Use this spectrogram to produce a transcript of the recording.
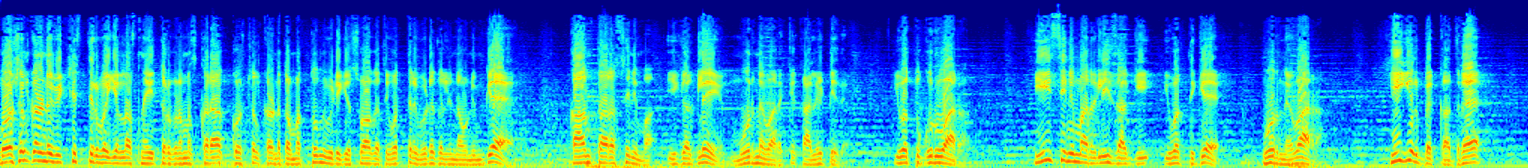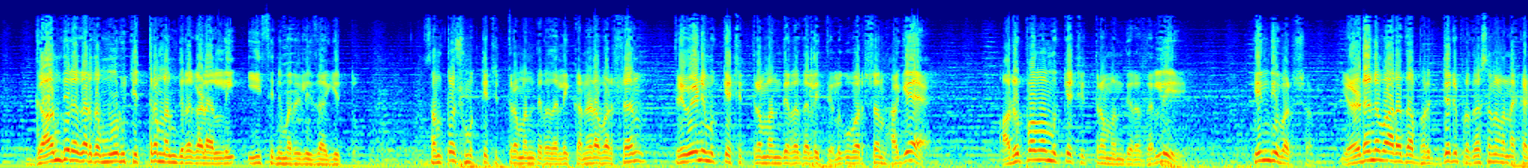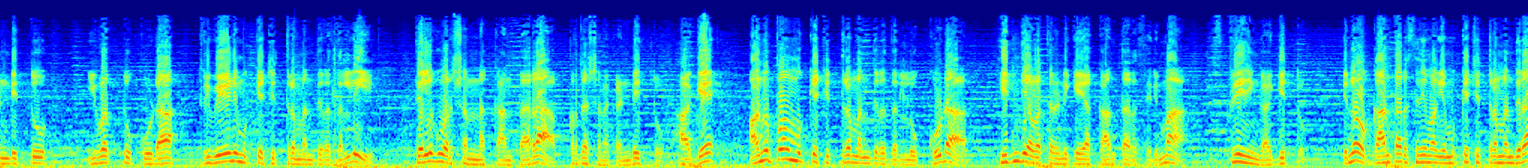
Coastal Kannada ವೀಕ್ಷಿಸುತ್ತಿರುವ ಎಲ್ಲ ಸ್ನೇಹಿತರಿಗೂ ನಮಸ್ಕಾರ. ಕೋಶಲ್ ಕನ್ನಡದ ಮತ್ತೊಂದು ವಿಡಿಯೋಗೆ ಸ್ವಾಗತ. ಇವತ್ತಿನ ವಿಡಿಯೋದಲ್ಲಿ ನಾವು ನಿಮಗೆ ಕಾಂತಾರ ಸಿನಿಮಾ ಈಗಾಗಲೇ ಮೂರನೇ ವಾರಕ್ಕೆ ಕಾಲಿಟ್ಟಿದೆ. ಇವತ್ತು ಗುರುವಾರ. ಈ ಸಿನಿಮಾ ರಿಲೀಸ್ ಆಗಿ ಇವತ್ತಿಗೆ ಮೂರನೇ ವಾರ. ಹೀಗಿರಬೇಕಾದ್ರೆ ಗಾಂಧಿನಗರದ ಮೂರು ಚಿತ್ರಮಂದಿರಗಳಲ್ಲಿ ಈ ಸಿನಿಮಾ ರಿಲೀಸ್ ಆಗಿತ್ತು ಸಂತೋಷ್ ಮುಖ್ಯ ಚಿತ್ರಮಂದಿರದಲ್ಲಿ ಕನ್ನಡ ವರ್ಷನ್, ತ್ರಿವೇಣಿ ಮುಖ್ಯ ಚಿತ್ರಮಂದಿರದಲ್ಲಿ ತೆಲುಗು ವರ್ಷನ್, ಹಾಗೆ ಅನುಪಮ ಮುಖ್ಯ ಚಿತ್ರಮಂದಿರದಲ್ಲಿ ಹಿಂದಿ ವರ್ಷನ್ ಎರಡನೇ ವಾರದ ಭರ್ಜರಿ ಪ್ರದರ್ಶನವನ್ನು ಕಂಡಿತ್ತು. ಇವತ್ತು ಕೂಡ ತ್ರಿವೇಣಿ ಮುಖ್ಯ ಚಿತ್ರಮಂದಿರದಲ್ಲಿ ತೆಲುಗು ವರ್ಷನ್ನ ಕಾಂತಾರ ಪ್ರದರ್ಶನ ಕಂಡಿತ್ತು. ಹಾಗೆ ಅನುಪಮ ಮುಖ್ಯ ಚಿತ್ರಮಂದಿರದಲ್ಲೂ ಕೂಡ ಹಿಂದಿ ಅವತರಣಿಕೆಯ ಕಾಂತಾರ ಸಿನಿಮಾ ಸ್ಕ್ರೀನಿಂಗ್ ಆಗಿತ್ತು. ಇನ್ನು ಕಾಂತಾರ ಸಿನಿಮಾಗೆ ಮುಖ್ಯ ಚಿತ್ರಮಂದಿರ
